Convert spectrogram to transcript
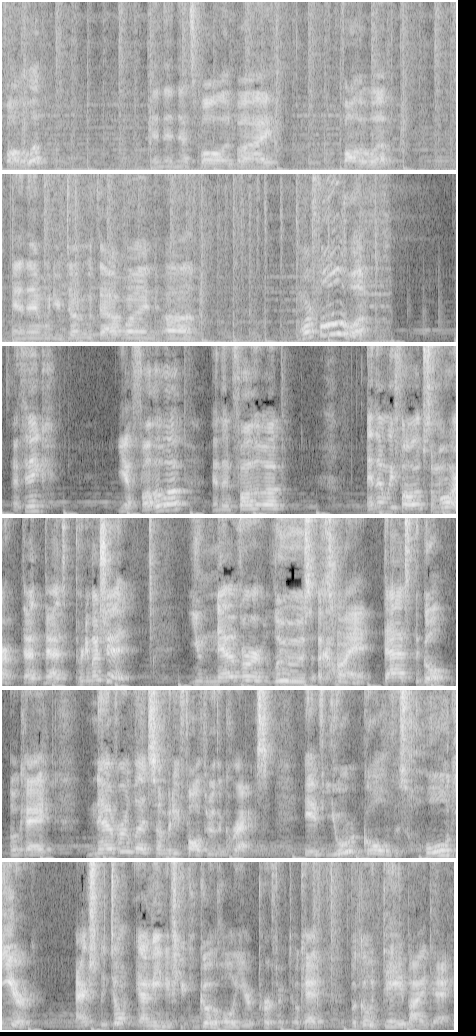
Follow up. And then that's followed by follow up. And then when you're done with that one, um, more follow up. I think, yeah, follow up and then follow up and then we follow up some more. That, that's pretty much it. You never lose a client. That's the goal, okay? Never let somebody fall through the cracks. If your goal this whole year, actually don't, I mean, if you could go the whole year, perfect, okay? But go day by day.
